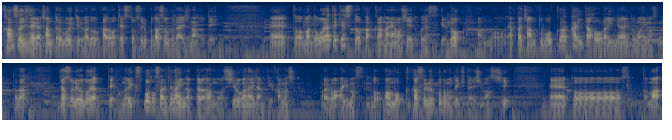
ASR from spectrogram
関数自体がちゃんと動いているかどうかをテストすることはすごく大事なので、えーとまあ、どうやってテストを書くか悩ましいところですけどあの、やっぱりちゃんと僕は書いた方がいいんじゃないと思いますね。ただ、じゃあそれをどうやってあのエクスポートされてないんだったらあのしようがないじゃんっていう話はありますけど、まあ、モック化することもできたりしますし、えっ、ー、とまあ、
